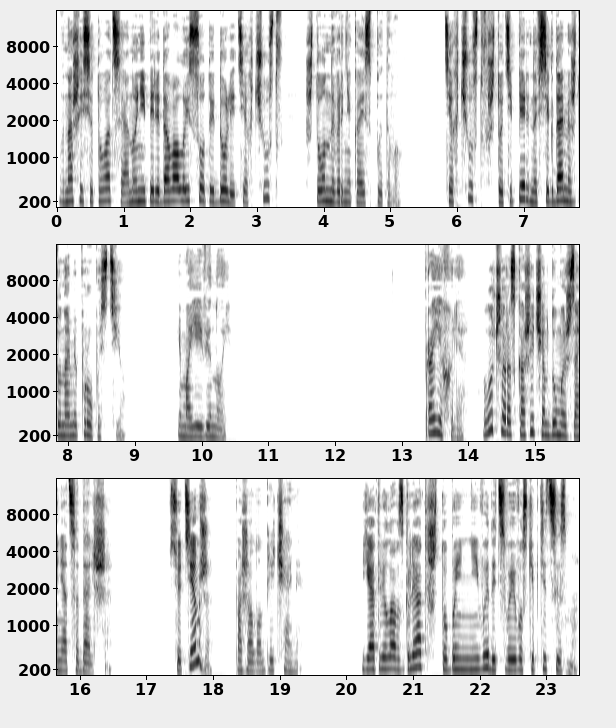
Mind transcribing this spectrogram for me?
В нашей ситуации оно не передавало и сотой доли тех чувств, что он наверняка испытывал тех чувств, что теперь навсегда между нами пропастью и моей виной. Проехали. Лучше расскажи, чем думаешь заняться дальше. Все тем же? Пожал он плечами. Я отвела взгляд, чтобы не выдать своего скептицизма.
